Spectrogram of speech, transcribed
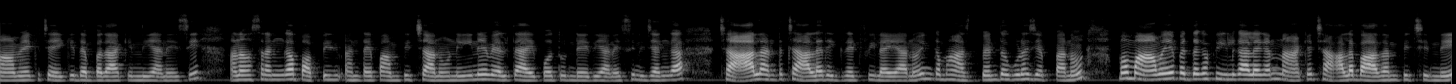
మామయ్యకి చెయ్యికి దెబ్బ తాకింది అనేసి అనవసరంగా పంపి అంటే పంపించాను. నేనే వెళ్తే అయిపోతుండేది అనేసి నిజంగా చాలా అంటే చాలా రిగ్రెట్ ఫీల్ అయ్యాను. ఇంకా మా హస్బెండ్‌తో కూడా చెప్పాను. మా మామయ్య పెద్దగా ఫీల్ కాలే కానీ నాకే చాలా బాధ అనిపించింది.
